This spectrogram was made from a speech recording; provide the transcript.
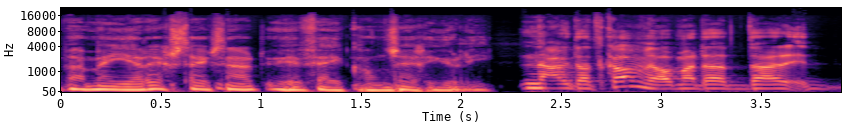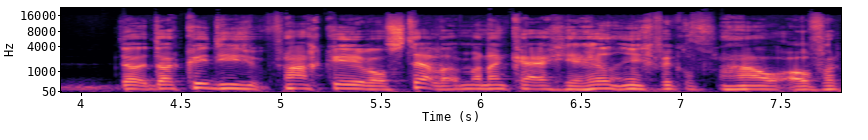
waarmee je rechtstreeks naar het UWV kan, zeggen jullie? Nou, dat kan wel, maar dat, daar, daar, kun je, die vraag kun je wel stellen. Maar dan krijg je een heel ingewikkeld verhaal over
